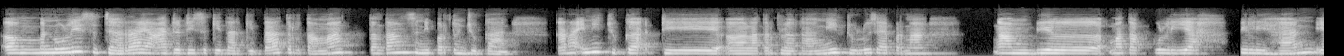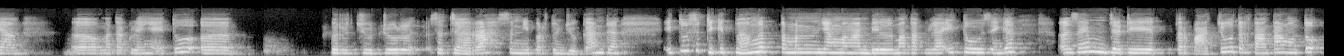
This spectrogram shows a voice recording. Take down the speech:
um, menulis sejarah yang ada di sekitar kita, terutama tentang seni pertunjukan. Karena ini juga di uh, latar belakangi dulu saya pernah ngambil mata kuliah pilihan yang uh, mata kuliahnya itu uh, berjudul sejarah seni pertunjukan dan itu sedikit banget teman yang mengambil mata kuliah itu sehingga uh, saya menjadi terpacu tertantang untuk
